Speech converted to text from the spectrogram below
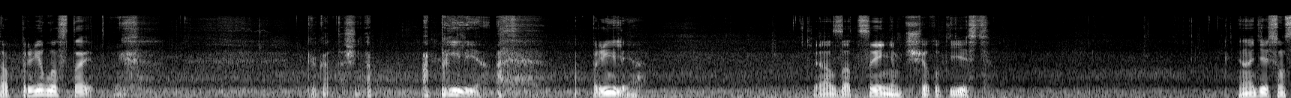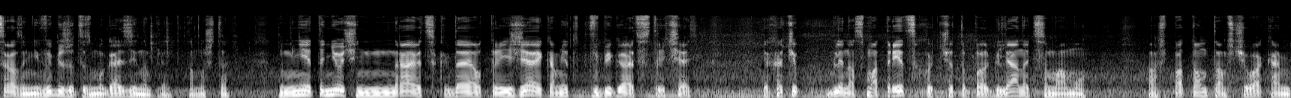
априла стоит. Как это точнее? Ап априлия. Априлия. Сейчас заценим, что тут есть. Я надеюсь, он сразу не выбежит из магазина, блин, потому что... Ну, мне это не очень нравится, когда я вот приезжаю, и ко мне тут выбегают встречать. Я хочу, блин, осмотреться, хоть что-то поглянуть самому. Аж потом там с чуваками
